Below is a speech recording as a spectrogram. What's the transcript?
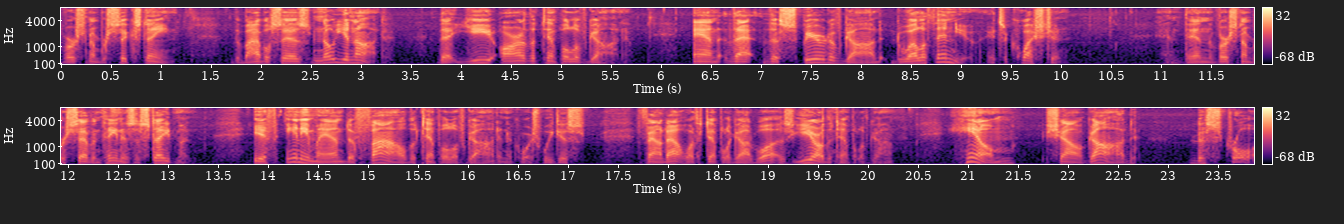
verse number 16. The Bible says, Know ye not that ye are the temple of God, and that the Spirit of God dwelleth in you? It's a question. And then verse number 17 is a statement. If any man defile the temple of God, and of course we just found out what the temple of God was, ye are the temple of God, him shall God destroy.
